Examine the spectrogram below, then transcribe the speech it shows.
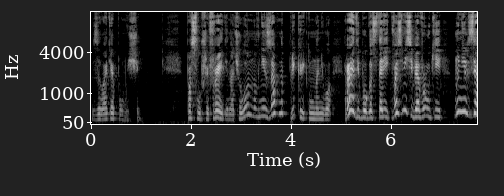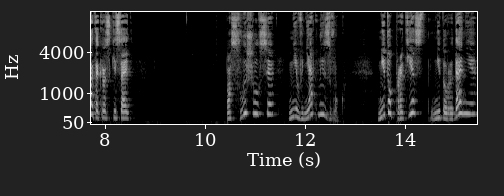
взывать о помощи. «Послушай, Фредди», — начал он, но внезапно прикрикнул на него. «Ради бога, старик, возьми себя в руки! Ну нельзя так раскисать!» Послышался невнятный звук. Не то протест, не то рыдание.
